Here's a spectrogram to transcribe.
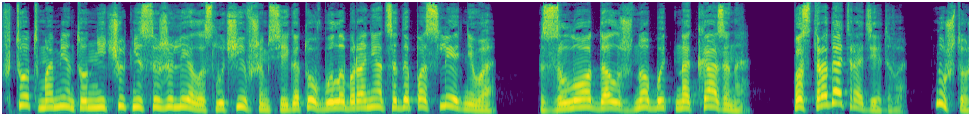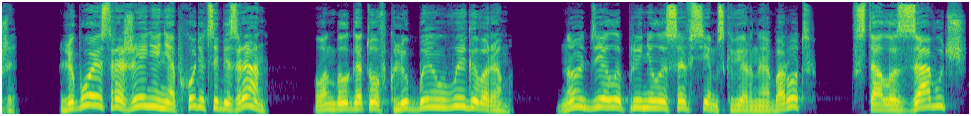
В тот момент он ничуть не сожалел о случившемся и готов был обороняться до последнего. Зло должно быть наказано. Пострадать ради этого? Ну что же, любое сражение не обходится без ран. Он был готов к любым выговорам. Но дело приняло совсем скверный оборот, встала завуч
